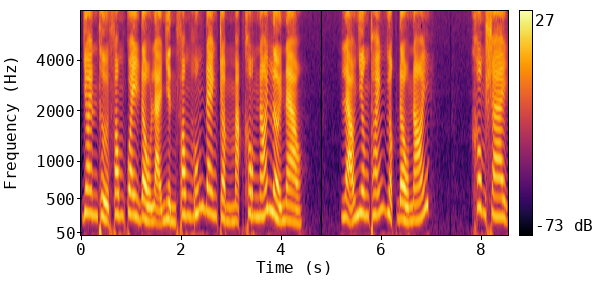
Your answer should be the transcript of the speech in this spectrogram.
Doanh Thừa Phong quay đầu lại nhìn Phong Húng đang trầm mặt không nói lời nào. Lão nhân thoáng gật đầu nói, "Không sai.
